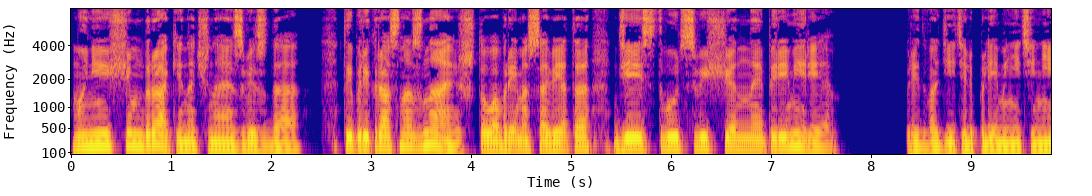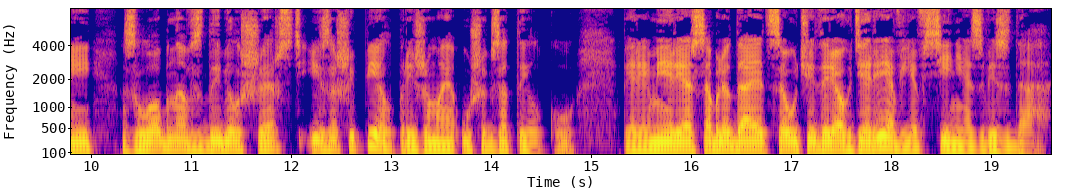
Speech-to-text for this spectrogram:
«Мы не ищем драки, ночная звезда. Ты прекрасно знаешь, что во время совета действует священное перемирие. Предводитель племени теней злобно вздыбил шерсть и зашипел, прижимая уши к затылку. «Перемирие соблюдается у четырех деревьев, синяя звезда.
